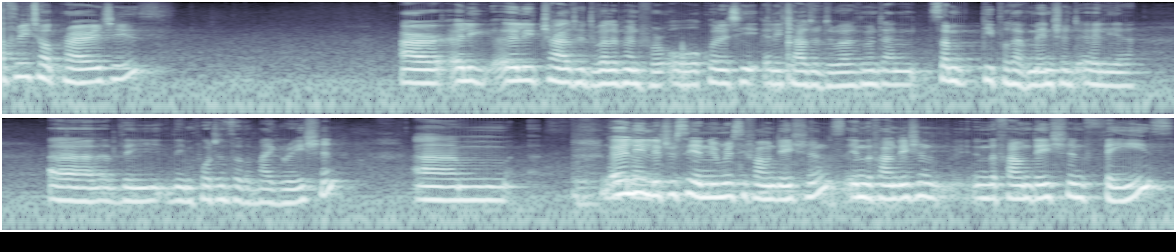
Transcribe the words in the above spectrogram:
Our three top priorities are early, early childhood development for all, quality early childhood development, and some people have mentioned earlier uh, the, the importance of the migration. Um, early literacy and numeracy foundations in the foundation in the foundation phase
